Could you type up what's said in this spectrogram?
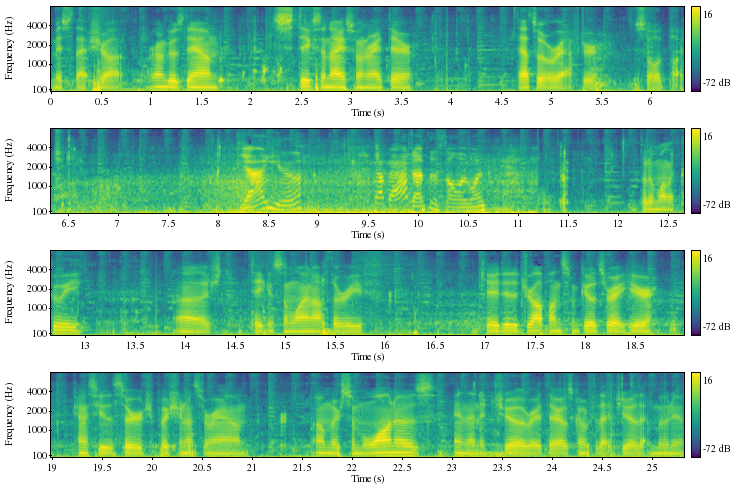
Missed that shot. Run goes down. Sticks a nice one right there. That's what we're after. Solid pachi. Yeah, yeah. Not bad. That's a solid one. Put him on the kui. Uh, just taking some line off the reef. Okay, I did a drop on some goats right here. Kind of see the surge pushing us around. Um, there's some Moanos and then a Joe right there. I was going for that Joe, that Munu.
